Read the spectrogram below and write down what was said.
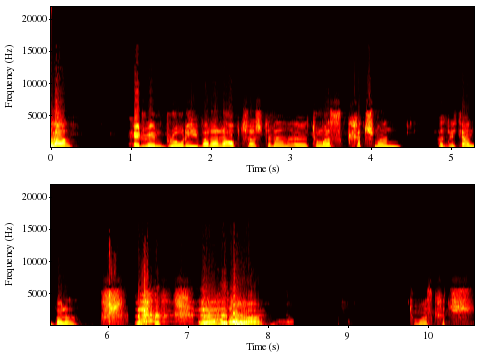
Ja. Adrian Brody war da der Hauptdarsteller, äh, Thomas Kretschmann, also nicht der Handballer. äh, hat da. Thomas Kretsch.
